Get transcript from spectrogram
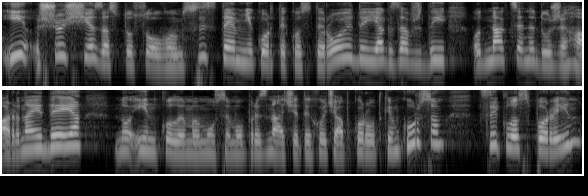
і що ще застосовуємо? Системні кортикостероїди, як завжди. Однак це не дуже гарна ідея. але інколи ми мусимо призначити хоча б коротким курсом. Циклоспорин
